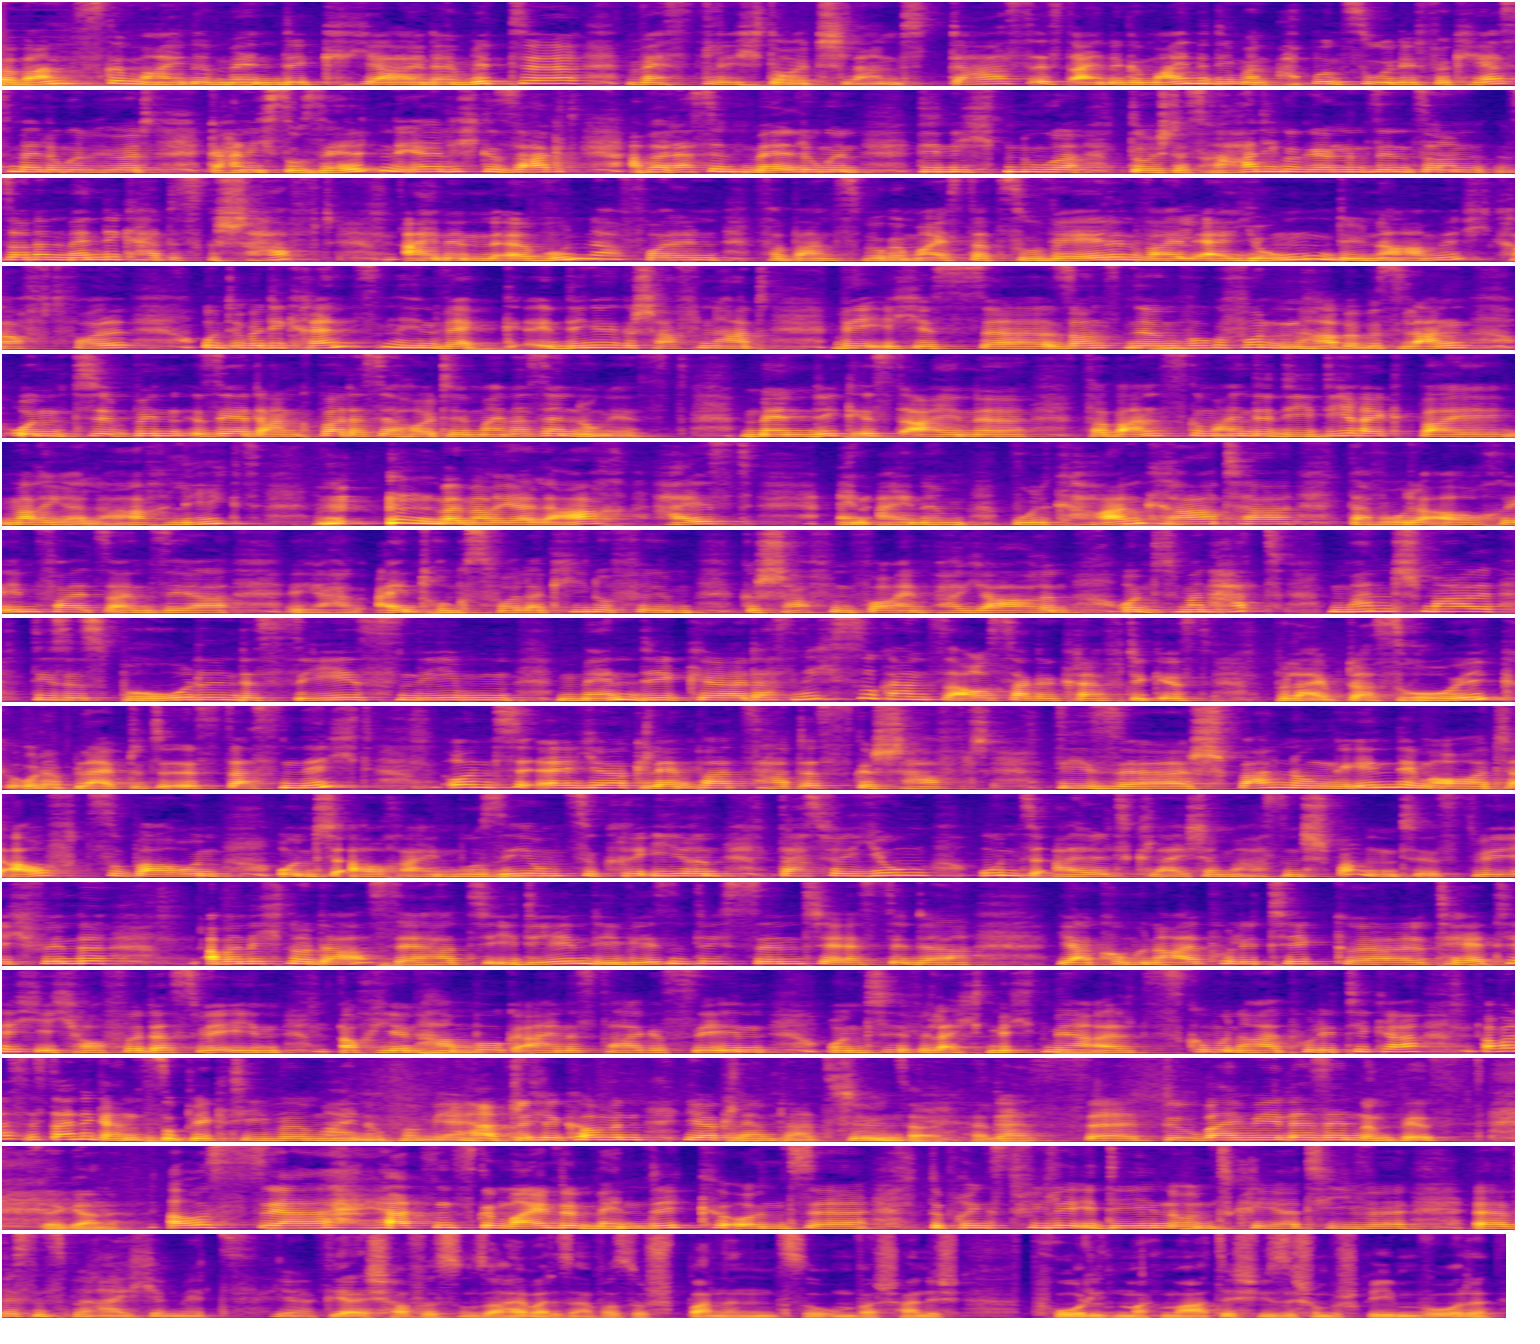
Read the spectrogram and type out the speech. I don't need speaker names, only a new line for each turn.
Verbandsgemeinde Mendig, ja, in der Mitte westlich Deutschland. Das ist eine Gemeinde, die man ab und zu in den Verkehrsmeldungen hört. Gar nicht so selten, ehrlich gesagt. Aber das sind Meldungen, die nicht nur durch das Radio gegangen sind, sondern, sondern Mendig hat es geschafft, einen äh, wundervollen Verbandsbürgermeister zu wählen, weil er jung, dynamisch, kraftvoll und über die Grenzen hinweg Dinge geschaffen hat, wie ich es äh, sonst nirgendwo gefunden habe bislang bislang und bin sehr dankbar, dass er heute in meiner Sendung ist. Mendig ist eine Verbandsgemeinde, die direkt bei Maria Laach liegt. bei Maria Laach heißt in einem Vulkankrater. Da wurde auch ebenfalls ein sehr ja, eindrucksvoller Kinofilm geschaffen vor ein paar Jahren. Und man hat manchmal dieses Brodeln des Sees neben Mendig, äh, das nicht so ganz aussagekräftig ist. Bleibt das ruhig oder bleibt es das nicht? Und äh, Jörg Lempertz hat es geschafft, diese Spannung in dem Ort aufzubauen und auch ein Museum zu kreieren, das für jung und alt gleichermaßen spannend ist, wie ich finde. Aber nicht nur das, er hat Ideen, die wesentlich sind. Er ist in der ja, Kommunalpolitik äh, tätig. Ich hoffe, dass wir ihn auch hier in Hamburg eines Tages sehen und vielleicht nicht mehr als Kommunalpolitiker. Aber das ist eine ganz subjektive Meinung von mir. Herzlich willkommen, Jörg Lempertz. Schön, dass äh, du bei mir in der Sendung bist.
Sehr gerne
aus der Herzensgemeinde Mendig und äh, du bringst viele Ideen und kreative äh, Wissensbereiche mit,
Jörg. Ja, ich hoffe es. Unsere Heimat ist einfach so spannend, so unwahrscheinlich brodelt magmatisch, wie sie schon beschrieben wurde,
